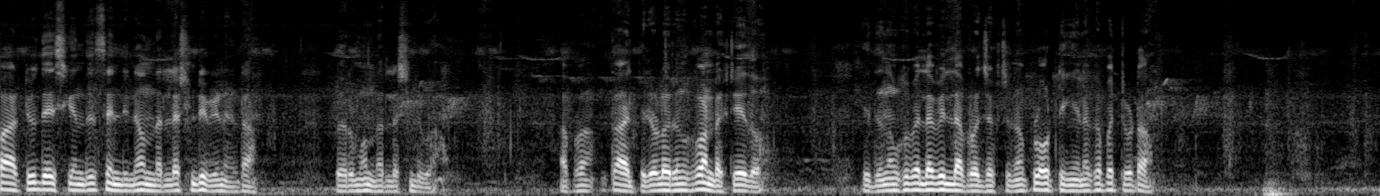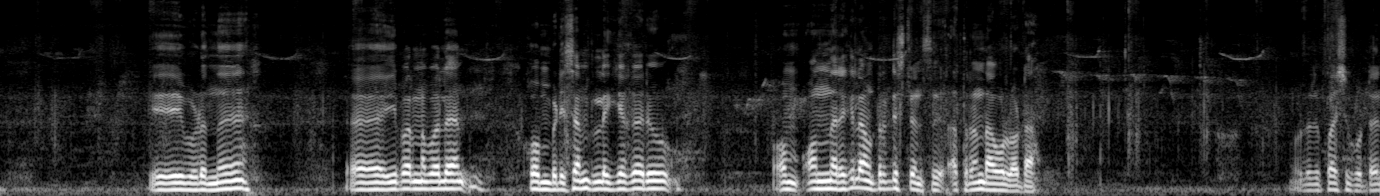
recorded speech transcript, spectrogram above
പാർട്ടി ഉദ്ദേശിക്കുന്നത് സെന്റിന് ഒന്നര ലക്ഷം രൂപയാണ് കേട്ടോ. വെറും ഒന്നര ലക്ഷം രൂപ. അപ്പോൾ താല്പര്യമുള്ളവരൊന്ന് കോണ്ടാക്ട് ചെയ്തോ. ഇത് നമുക്ക് വല്ല വില്ല പ്രൊജക്റ്റിനോ പ്ലോട്ടിങ്ങിനൊക്കെ പറ്റും കേട്ടോ. ഈ ഇവിടുന്ന് ഈ പറഞ്ഞ പോലെ കൊമ്പിടി സെന്ററിലേക്കൊക്കെ ഒരു ഒന്നര കിലോമീറ്റർ ഡിസ്റ്റൻസ് അത്ര ഉണ്ടാവുള്ളൂ കേട്ടോ. ഇവിടെ ഒരു പശുക്കുട്ടൻ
